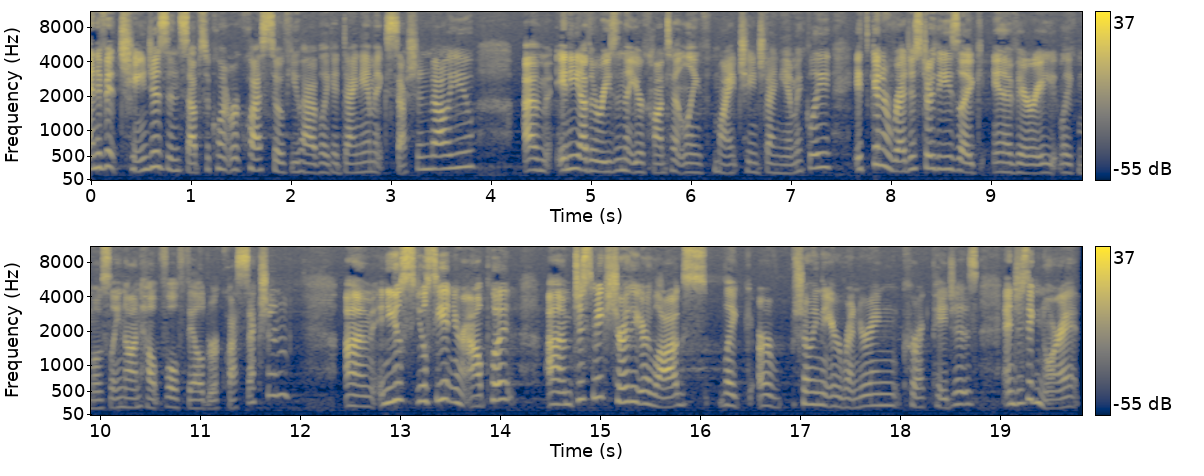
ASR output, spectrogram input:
and if it changes in subsequent requests, so if you have like a dynamic session value, um, any other reason that your content length might change dynamically, it's going to register these like in a very like mostly non-helpful failed request section. Um, and you'll, you'll see it in your output. Um, just make sure that your logs like are showing that you're rendering correct pages, and just ignore it.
